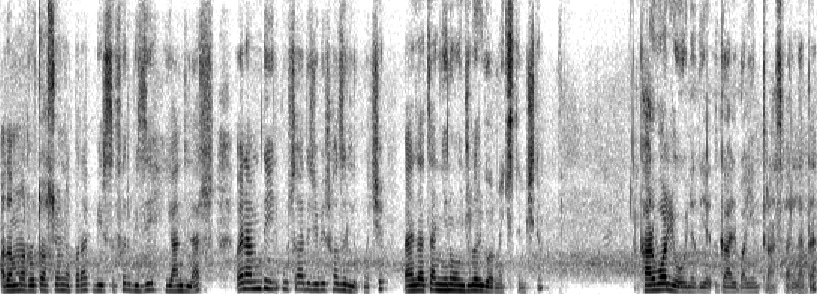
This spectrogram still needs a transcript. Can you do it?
adamlar rotasyon yaparak 1-0 bizi yendiler. Önemli değil. Bu sadece bir hazırlık maçı. Ben zaten yeni oyuncuları görmek istemiştim. Carvalho oynadı galiba yeni transferlerden.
